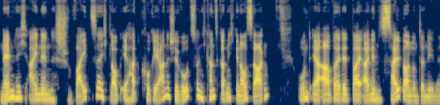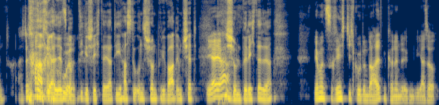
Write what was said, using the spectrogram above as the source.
Nämlich einen Schweizer, ich glaube, er hat koreanische Wurzeln, ich kann es gerade nicht genau sagen. Und er arbeitet bei einem Seilbahnunternehmen. Also das Ach ja, ganz jetzt cool. kommt die Geschichte, ja. Die hast du uns schon privat im Chat ja, ja. schon berichtet, ja. wir haben uns richtig gut unterhalten können irgendwie. Also,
